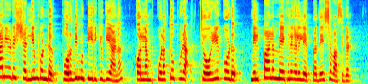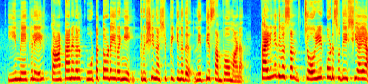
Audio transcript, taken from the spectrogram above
കാട്ടാനയുടെ ശല്യം കൊണ്ട് പൊറുതിമുട്ടിയിരിക്കുകയാണ് കൊല്ലം കുളത്തൂപ്പുഴ ചോഴിയക്കോട് മിൽപ്പാലം മേഖലകളിലെ പ്രദേശവാസികൾ. ഈ മേഖലയിൽ കാട്ടാനകൾ കൂട്ടത്തോടെ ഇറങ്ങി കൃഷി നശിപ്പിക്കുന്നത് നിത്യസംഭവമാണ്. കഴിഞ്ഞ ദിവസം ചോഴിയക്കോട് സ്വദേശിയായ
